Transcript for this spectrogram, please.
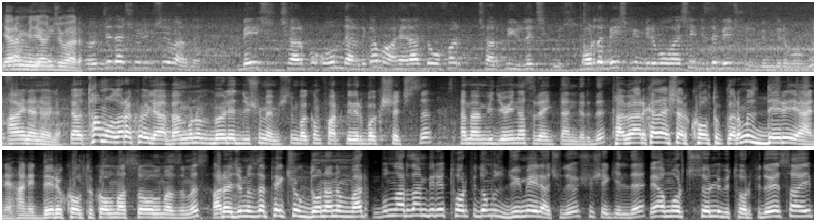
Yarım Yani milyon civarı. Önceden şöyle bir şey vardı. 5 çarpı 10 derdik ama herhalde o fark çarpı 100'e çıkmış. Orada 5000 birim olan şey bizde 500 bin birim olmuş. Aynen öyle. Ya tam olarak öyle ya. Ben bunu böyle düşünmemiştim. Bakın farklı bir bakış açısı. Hemen videoyu nasıl renklendirdi. Tabii arkadaşlar koltuklarımız deri yani. Hani deri koltuk olmazsa olmazımız. Aracımızda pek çok donanım var. Bunlardan biri torpidomuz düğmeyle açılıyor şu şekilde ve amortisörlü bir torpidoya sahip.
